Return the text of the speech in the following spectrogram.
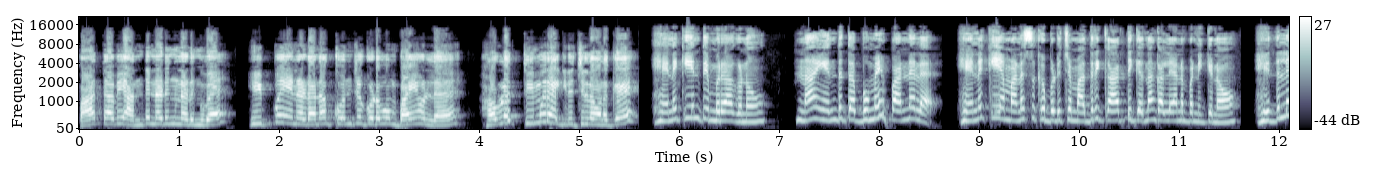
பார்த்தாவே அந்த நடுங்கு நடுங்குவ? இப்ப என்னடானா கொஞ்சம் கூடவும் பயம் இல்ல? அவ்வளவு திமிராக்கிடுச்சுல உனக்கு? எனக்கு ஏன் திமிராகணும்? நான் எந்த தப்புமே பண்ணல. எனக்கு என் மனசுக்கு பிடிச்ச மாதிரி கார்த்திகை தான் கல்யாணம் பண்ணிக்கணும். இதுல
